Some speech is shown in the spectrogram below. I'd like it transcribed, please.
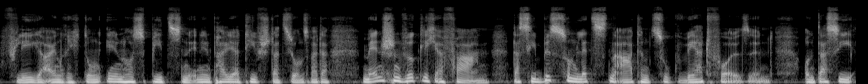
Pflegeeinrichtungen, in den Hospizen, in den Palliativstationen und so weiter Menschen wirklich erfahren, dass sie bis zum letzten Atemzug wertvoll sind und dass sie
